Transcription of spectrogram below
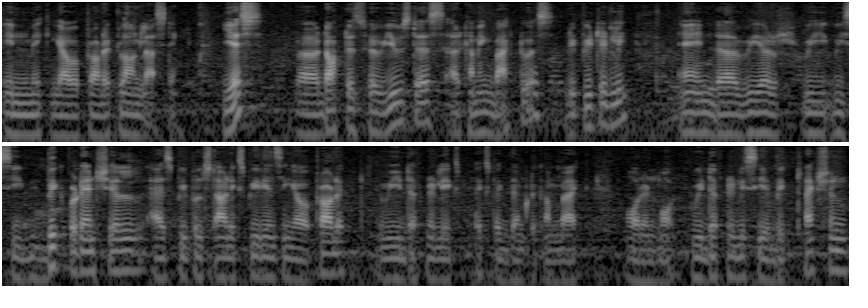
in making our product long lasting yes uh, doctors who have used us are coming back to us repeatedly and uh, we are we, we see big potential as people start experiencing our product. We definitely ex- expect them to come back more and more. We definitely see a big traction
